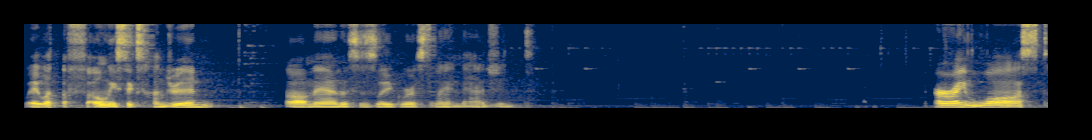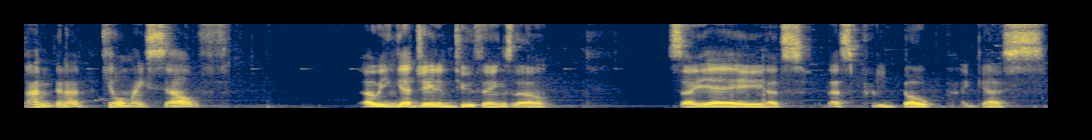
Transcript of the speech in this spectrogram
Wait, what the f- Only 600? Oh man, this is like worse than I imagined. Alright, lost. I'm gonna kill myself. Oh, we can get Jaden two things though. So yay, that's that's pretty dope, I guess.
